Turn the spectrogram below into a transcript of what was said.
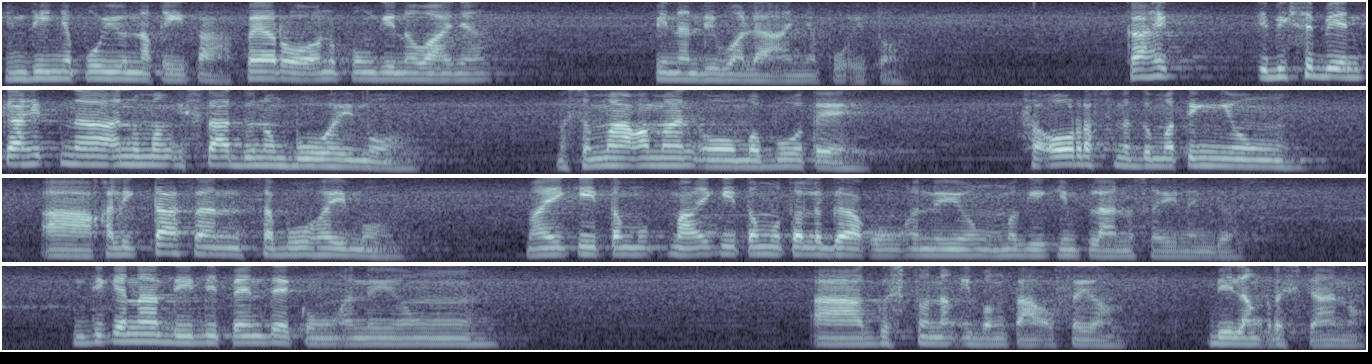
Hindi niya po yun nakita. Pero ano pong ginawa niya? Pinandiwalaan niya po ito. Kahit Ibig sabihin, kahit na anumang estado ng buhay mo, masama ka man o mabuti, sa oras na dumating yung uh, kaligtasan sa buhay mo, makikita mo, makikita mo talaga kung ano yung magiging plano sa iyo ng Diyos. Hindi ka na didepende kung ano yung uh, gusto ng ibang tao sa iyo bilang Kristiyano.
